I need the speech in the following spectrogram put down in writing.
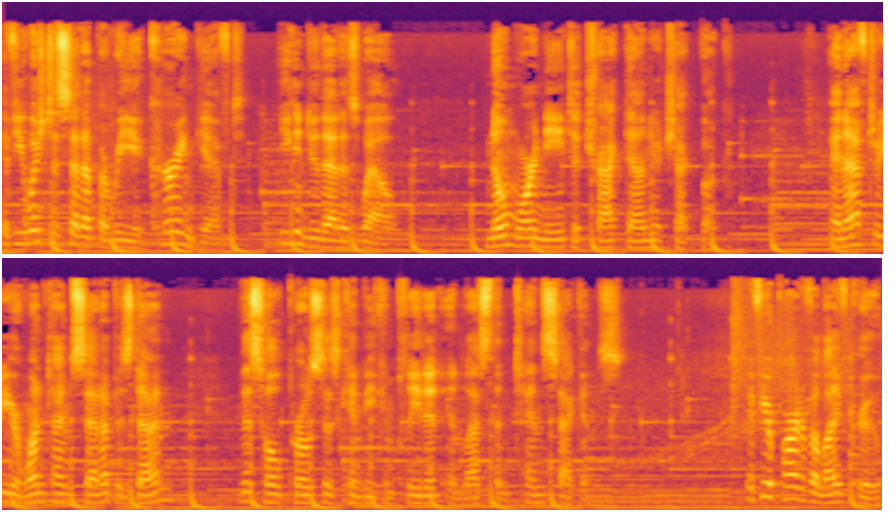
If you wish to set up a recurring gift, you can do that as well. No more need to track down your checkbook. And after your one time setup is done, this whole process can be completed in less than 10 seconds. If you're part of a life group,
